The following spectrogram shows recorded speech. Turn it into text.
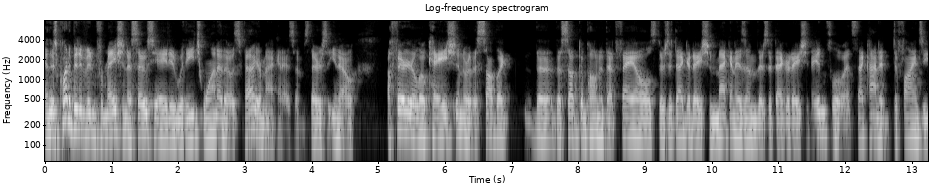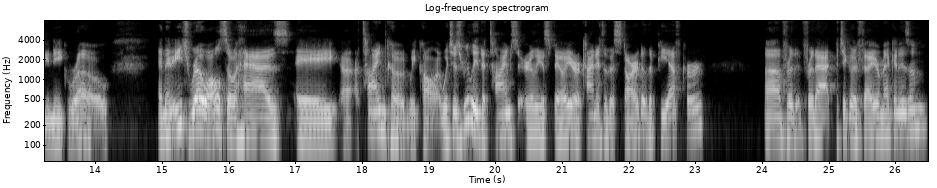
And there's quite a bit of information associated with each one of those failure mechanisms. There's you know a failure location or the sub the the subcomponent that fails. There's a degradation mechanism. There's a degradation influence. That kind of defines a unique row. And then each row also has a, a time code we call it which is really the times to earliest failure kind of to the start of the pf curve uh, for the, for that particular failure mechanism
